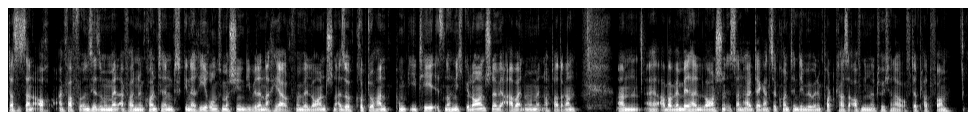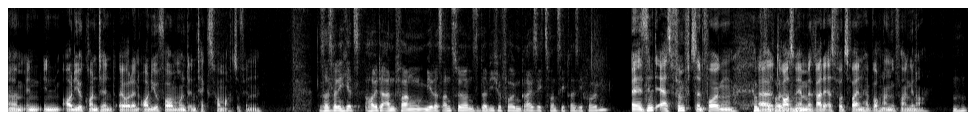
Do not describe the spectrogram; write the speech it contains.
das ist dann auch einfach für uns jetzt im Moment einfach eine Content-Generierungsmaschine, die wir dann nachher, auch wenn wir launchen, also Kryptohand.it ist noch nicht gelauncht, ne? wir arbeiten im Moment noch daran, ähm, äh, aber wenn wir halt launchen, ist dann halt der ganze Content, den wir über den Podcast aufnehmen, natürlich dann auch auf der Plattform ähm, in, in Audio-Content äh, oder in Audioform und in Textform auch zu finden. Das heißt, wenn ich jetzt heute anfange, mir das anzuhören, sind da wie viele Folgen? 30, 20, 30 Folgen? Äh, sind erst 15 Folgen, 15 äh, Folgen draußen. Wir haben gerade erst vor zweieinhalb Wochen angefangen, genau. Mhm.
